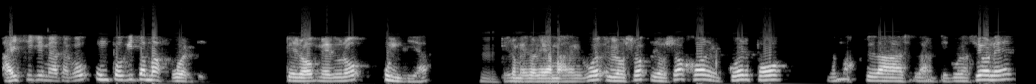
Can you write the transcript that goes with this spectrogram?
ahí sí que me atacó un poquito más fuerte, pero me duró un día, pero me dolía más el los, o- los ojos, el cuerpo, las, las articulaciones,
